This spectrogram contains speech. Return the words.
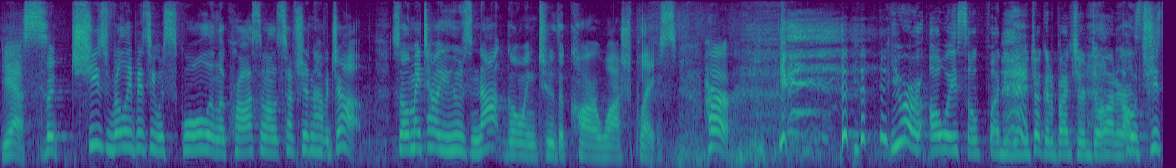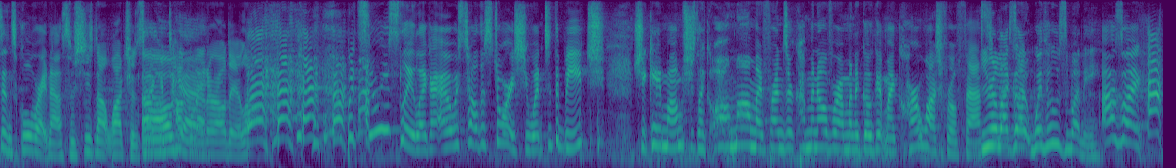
Yes. But she's really busy with school and lacrosse and all that stuff. She doesn't have a job. So let me tell you who's not going to the car wash place. Her. You are always so funny when you're talking about your daughter. Oh, she's in school right now, so she's not watching, so I Oh, can talk about her all day long. but seriously, like I always tell the story. She went to the beach. She came home. She's like, "Oh, mom, my friends are coming over. I'm gonna go get my car washed real fast." You're And like said- with whose money? I was like, "Ah,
